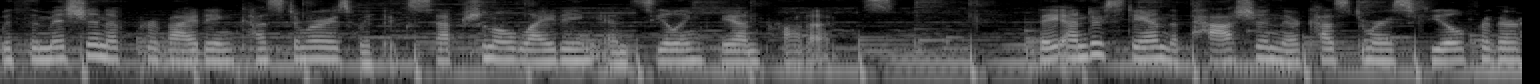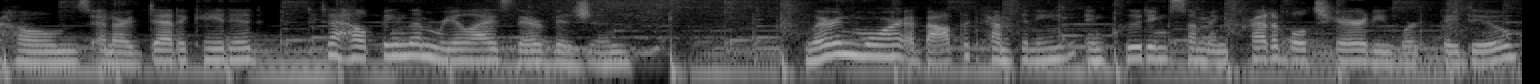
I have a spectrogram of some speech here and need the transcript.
with the mission of providing customers with exceptional lighting and ceiling fan products. They understand the passion their customers feel for their homes and are dedicated to helping them realize their vision. Learn more about the company, including some incredible charity work they do,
